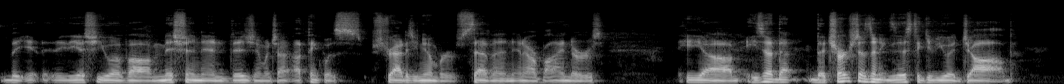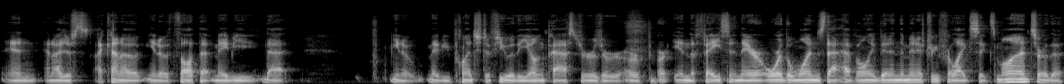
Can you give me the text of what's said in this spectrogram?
the the issue of uh, mission and vision, which I, I think was strategy number seven in our binders, he um he said that the church doesn't exist to give you a job, and and I just I kind of you know thought that maybe that you know maybe punched a few of the young pastors or, or, or in the face in there or the ones that have only been in the ministry for like six months or the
